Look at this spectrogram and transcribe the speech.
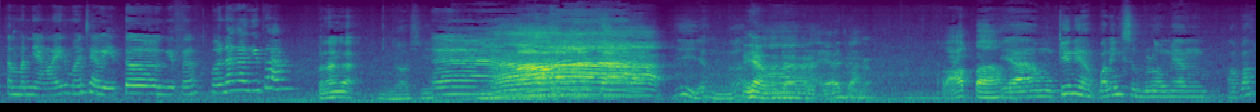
temen yang lain mau cewek itu gitu pernah nggak gitu Ham? Pernah nggak? Enggak sih. Eh, ah Iya enggak. Iya, Ah, udah. ya udah. apa apa Ya mungkin ya paling sebelum yang apa?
